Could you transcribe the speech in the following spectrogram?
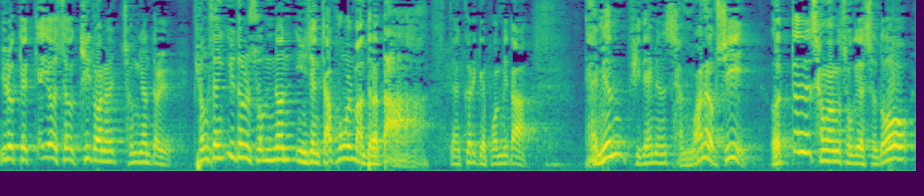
이렇게 깨어서 기도하는 청년들 평생 잊을 수 없는 인생 작품을 만들었다. 그렇게 봅니다. 대면 비대면 상관없이 어떤 상황 속에서도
